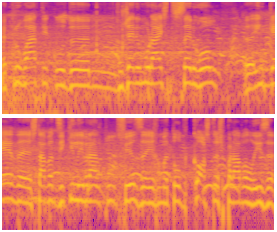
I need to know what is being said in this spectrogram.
acrobático de hum, Rogério Moraes, terceiro golo. Eh, Em queda, estava desequilibrado pelo defesa e rematou de costas para a baliza,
